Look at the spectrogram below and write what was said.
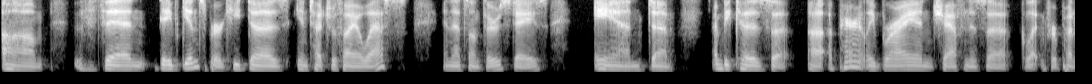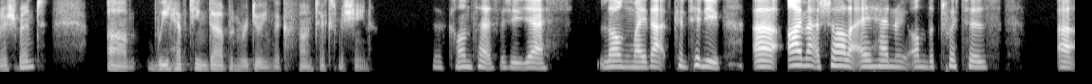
Um, then Dave Ginsburg, he does In Touch with iOS, and that's on Thursdays. And uh, and because uh, uh, apparently Bryan Chaffin is a glutton for punishment, um, we have teamed up and we're doing the context machine. The context for you, yes. Long may that continue. Uh, I'm at Charlotte A. Henry on the Twitters. Uh,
